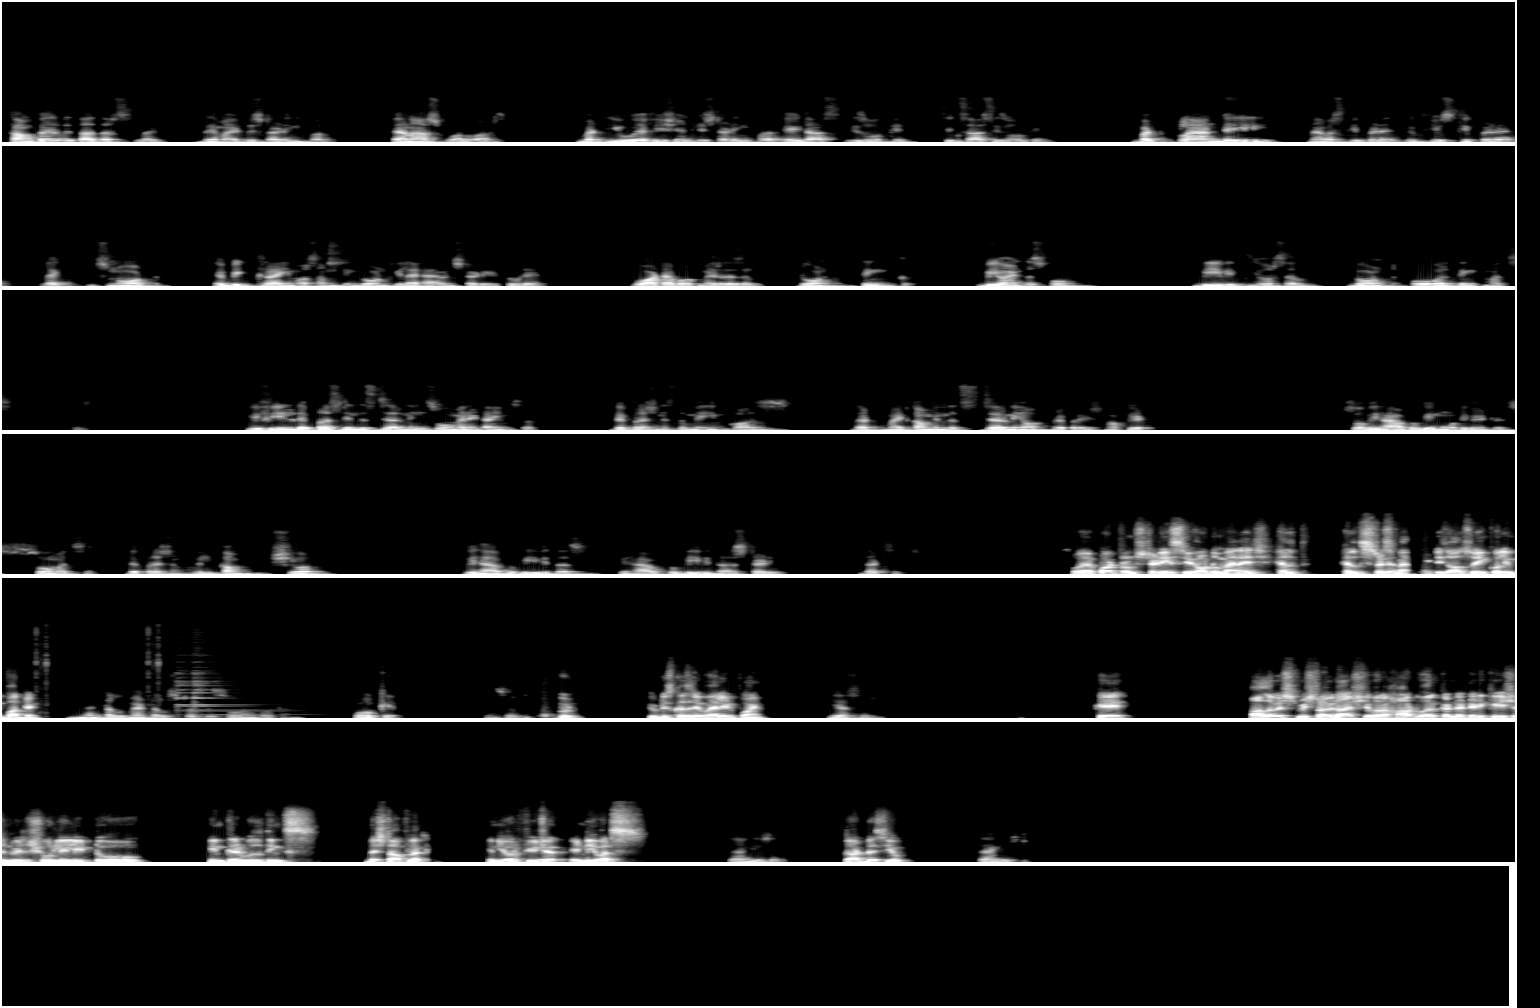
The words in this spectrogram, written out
compare with others. Like, they might be studying for 10 hours, 12 hours, but you efficiently studying for 8 hours is okay, 6 hours is okay. But plan daily, never skip a day. If you skip a day, like, it's not a big crime or something. Don't feel I haven't studied today. What about my result? Don't think beyond the scope be with yourself don't overthink much we feel depressed in this journey so many times sir. Depression is the main cause that might come in this journey of preparation of gate so we have to be motivated so much sir. Depression will come sure. We have to be with us. We have to be with our study. That's it. So apart from studies, you have to manage health. Health stress management is also equally important. Mental mental stress is so important Okay, yes sir good. You discussed a valid point. yes sir Okay. All the best, Mr. Avinash. Your hard work and dedication will surely lead to incredible things. Best of luck in your future endeavors. thank you sir God bless you. thank you sir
